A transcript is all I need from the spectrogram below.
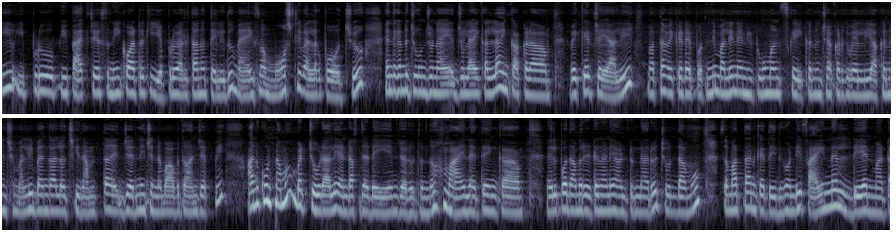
ఈ ఇప్పుడు ఈ ప్యాక్ చేస్తున్న ఈ క్వార్టర్కి ఎప్పుడు వెళ్తానో తెలీదు. మ్యాక్సిమం మోస్ట్లీ వెళ్ళకపోవచ్చు. ఎందుకంటే జూన్ జూలై జూలై కల్లా ఇంకా అక్కడ వెకేట్ చేయాలి. మొత్తం వెకేట్ అయిపోతుంది. మళ్ళీ నేను ఈ టూ మంత్స్కి ఇక్కడ నుంచి అక్కడికి వెళ్ళి అక్కడ నుంచి మళ్ళీ బెంగాల్ వచ్చి ఇదంతా జర్నీ చిన్న బాబుతో అని చెప్పి అనుకుంటున్నాము. బట్ చూడాలి ఎండ్ ఆఫ్ ద డే ఏం జరుగుతుందో. మా ఆయన అయితే ఇంకా వెళ్ళిపోదాము రిటర్న్ అని అంటున్నారు. చూద్దాము. సో మొత్తానికైతే ఇదిగోండి ఫైనల్ డే అనమాట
